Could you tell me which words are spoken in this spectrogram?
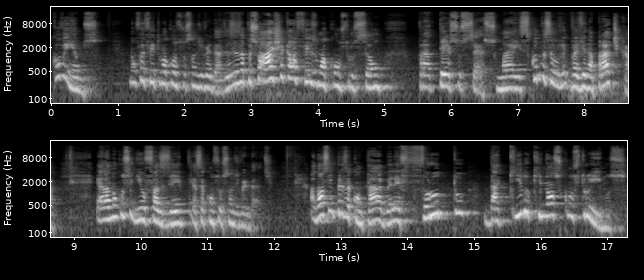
Convenhamos, não foi feita uma construção de verdade. Às vezes a pessoa acha que ela fez uma construção para ter sucesso, mas quando você vai ver na prática, ela não conseguiu fazer essa construção de verdade. A nossa empresa contábil é fruto daquilo que nós construímos.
